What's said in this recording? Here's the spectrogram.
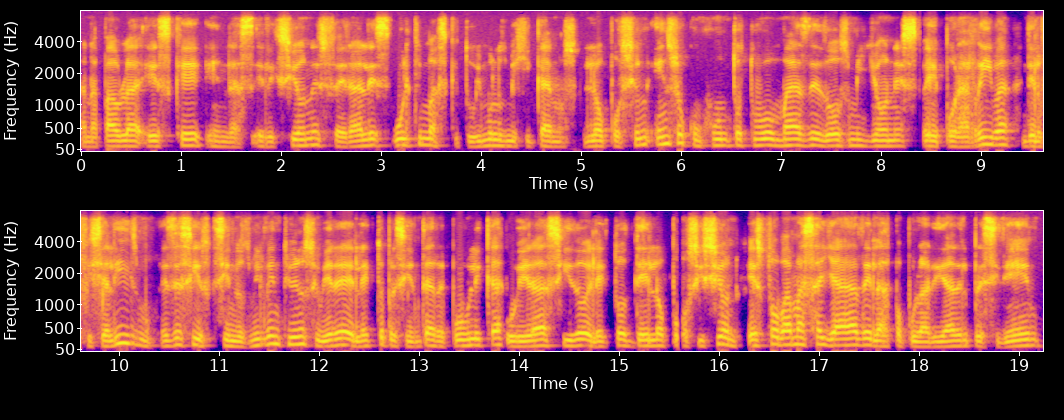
Ana Paula, es que en las elecciones federales últimas que tuvimos los mexicanos, la oposición en su conjunto tuvo más de 2 millones eh, por arriba del oficialismo. Es decir, si en 2021 se hubiera electo presidente de la República, hubiera sido electo de la oposición. Esto va más allá de la popularidad del presidente,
